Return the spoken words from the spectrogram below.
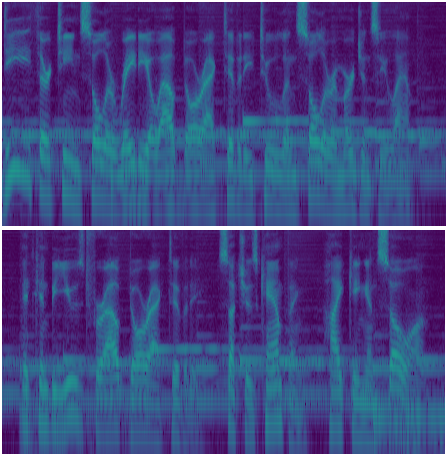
DE13 Solar Radio Outdoor Activity Tool and Solar Emergency Lamp. It can be used for outdoor activity, such as camping, hiking and so on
